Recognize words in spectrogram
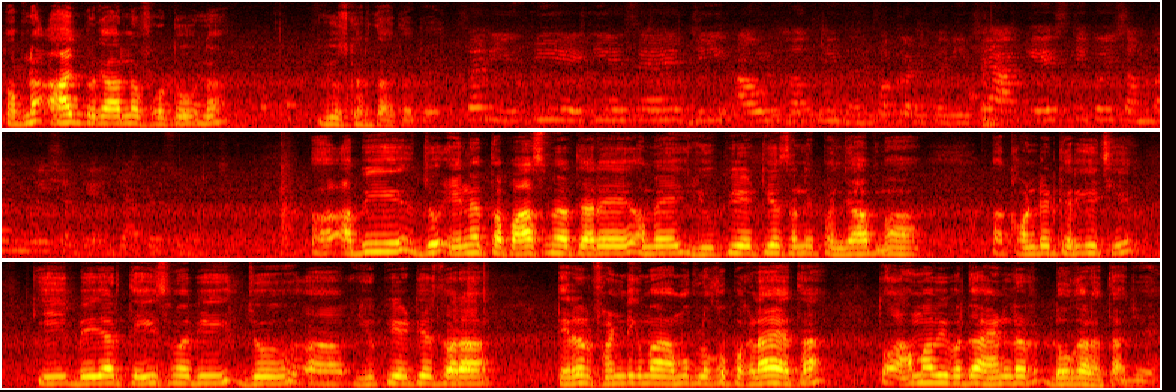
તો આપણે આ જ પ્રકારના ફોટોના યુઝ કરતા હતા જો સર યુપી એટીએસે જી આઉલ હકની ધરપકડ કરી છે. આ કેસથી કોઈ સંબંધ હોઈ શકે? અભી જો એના તપાસમાં અત્યારે અમે યુપી એટીએસ અને પંજાબમાં કોન્ટેક્ટ કરીએ છીએ કે બે હજાર તેવીસમાં બી જો યુપી એટીએસ દ્વારા ટેરર ફંડિંગમાં અમુક લોકો પકડાયા હતા, તો આમાં બી બધા હેન્ડલર ડોગર હતા જોઈએ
